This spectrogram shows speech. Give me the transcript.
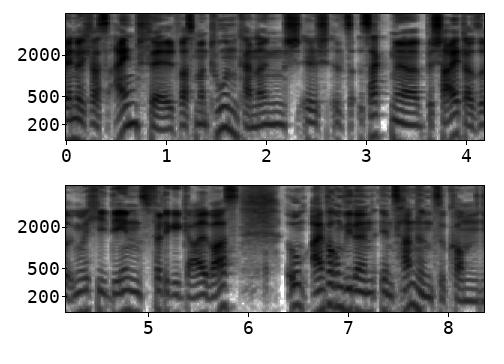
wenn euch was einfällt, was man tun kann, dann sagt mir Bescheid, also irgendwelche Ideen, ist völlig egal was, um einfach einfach um wieder in, ins Handeln zu kommen,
